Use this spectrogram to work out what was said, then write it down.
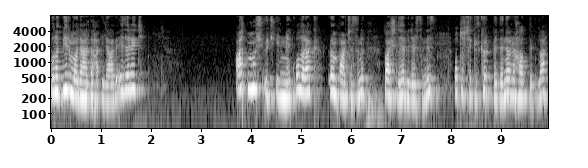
buna bir model daha ilave ederek 63 ilmek olarak ön parçasını başlayabilirsiniz. 38-40 bedene rahatlıkla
